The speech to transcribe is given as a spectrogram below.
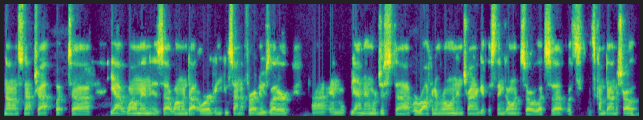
not on Snapchat, but uh, yeah, Wellmen is uh, wellmen.org, and you can sign up for our newsletter. Uh, and yeah, man, we're just uh, we're rocking and rolling and trying to get this thing going. So let's uh, let's let's come down to Charlotte.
